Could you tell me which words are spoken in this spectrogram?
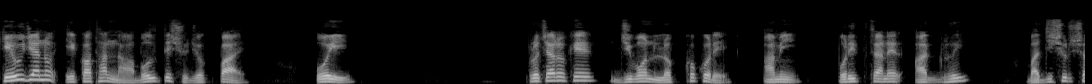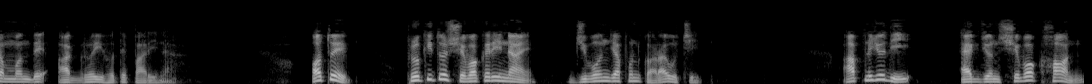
কেউ যেন কথা না বলতে সুযোগ পায়। ওই প্রচারকের জীবন লক্ষ্য করে আমি পরিত্রাণের আগ্রহী বা যিশুর সম্বন্ধে আগ্রহী হতে পারি না। অতএব প্রকৃত সেবকেরই ন্যায় জীবনযাপন করা উচিত। আপনি যদি একজন সেবক হন,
